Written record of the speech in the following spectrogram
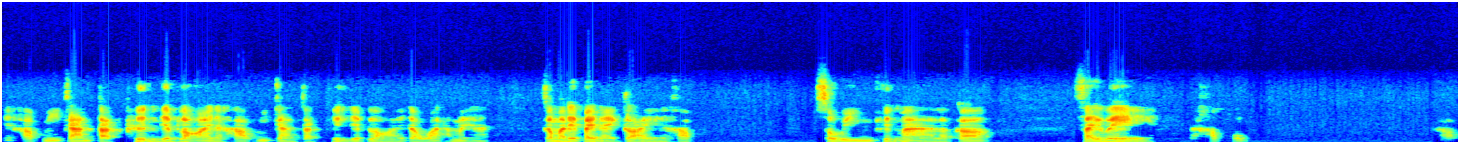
นี่ครับ มีการตัดขึ้นเรียบร้อยนะครับ มีการตัดขึ้นเรียบร้อย แต่ว่าทำไมฮะ ก็ไม่ได้ไปไหนไกลนะครับ สวิงขึ้นมาแล้วก็ไซด์เวย์นะครับผมครับ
